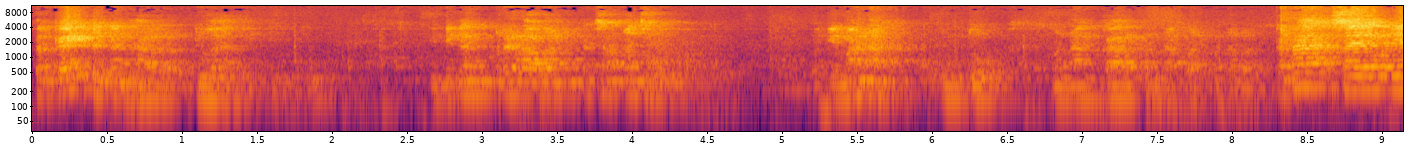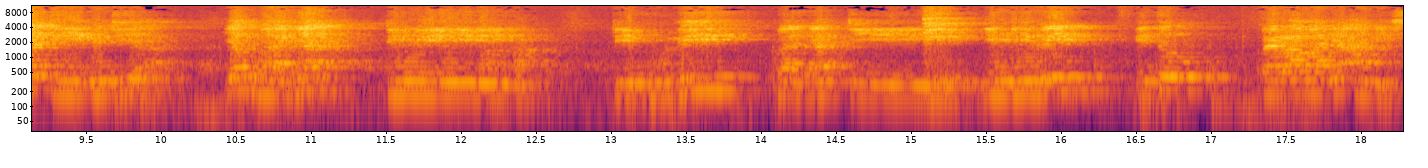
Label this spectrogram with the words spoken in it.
Terkait dengan hal dua hal itu, ini kan relawan ini kan sangat maju. Bagaimana untuk menangkal pendapat-pendapat? Karena saya melihat di media yang banyak di dibully, banyak dinyinyirin itu relawannya Anies.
